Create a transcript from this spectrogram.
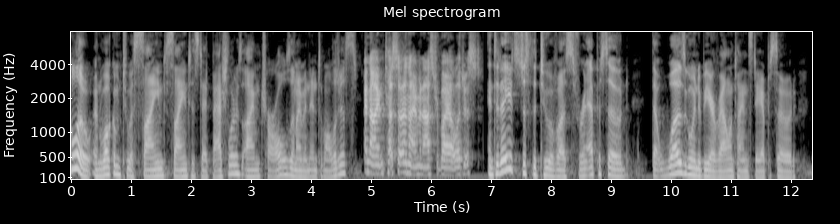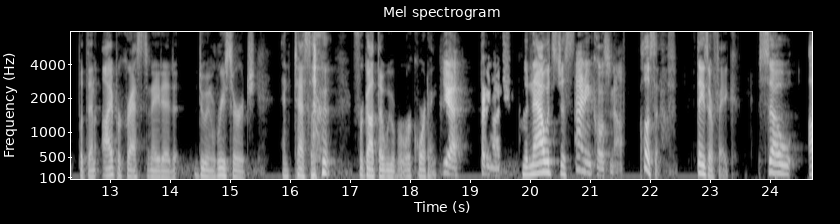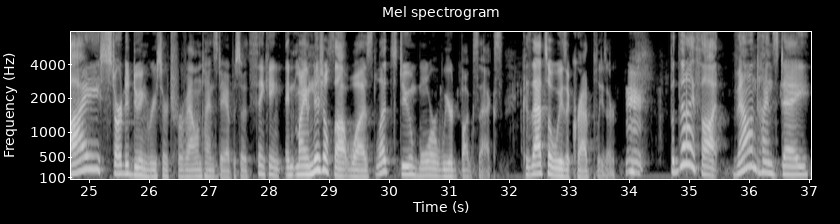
Hello, and welcome to Assigned Scientist at Bachelor's. I'm Charles, and I'm an entomologist. And I'm Tessa, and I'm an astrobiologist. And today it's just the two of us for an episode that was going to be our Valentine's Day episode, but then I procrastinated doing research, and Tessa forgot that we were recording. Yeah, pretty much. So now it's just I mean, close enough. close enough. Days are fake. So I started doing research for Valentine's Day episode thinking, and my initial thought was, let's do more weird bug sacks, because that's always a crowd pleaser. Mhm. But then I thought, Valentine's Day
